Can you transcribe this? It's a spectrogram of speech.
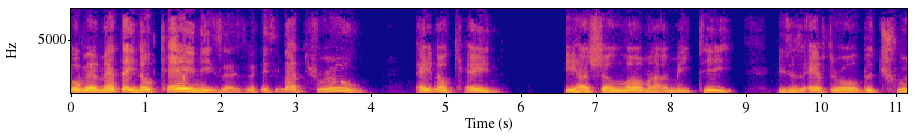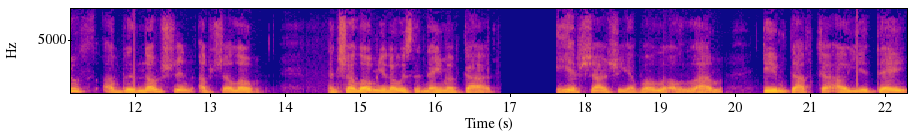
Ubemet ain't no Cain, he says. It's not true. Ain't no Cain. He has shalom ha'amiti. He says, after all, the truth of the notion of shalom. And shalom, you know, is the name of God. Efshar sheyavo olam kim dafka al yedei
